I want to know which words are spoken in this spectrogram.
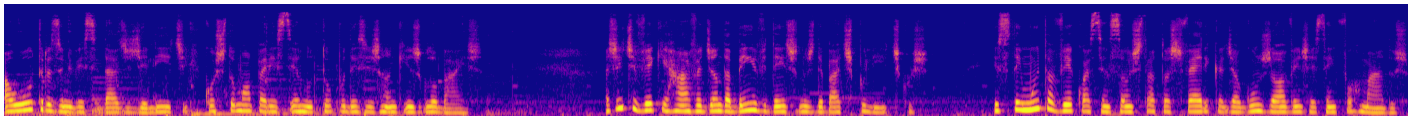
a outras universidades de elite que costumam aparecer no topo desses rankings globais. A gente vê que Harvard anda bem evidente nos debates políticos. Isso tem muito a ver com a ascensão estratosférica de alguns jovens recém-formados.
